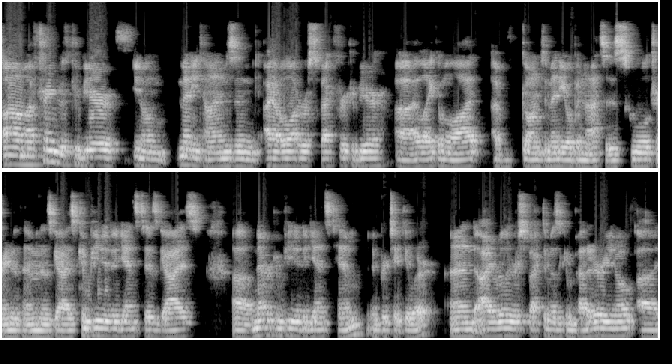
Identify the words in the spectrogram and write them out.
Um, I've trained with Kabir, you know, many times, and I have a lot of respect for Kabir. Uh, I like him a lot. I've gone to many open mats at his school, trained with him and his guys, competed against his guys. Uh, never competed against him in particular, and I really respect him as a competitor. You know, uh,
